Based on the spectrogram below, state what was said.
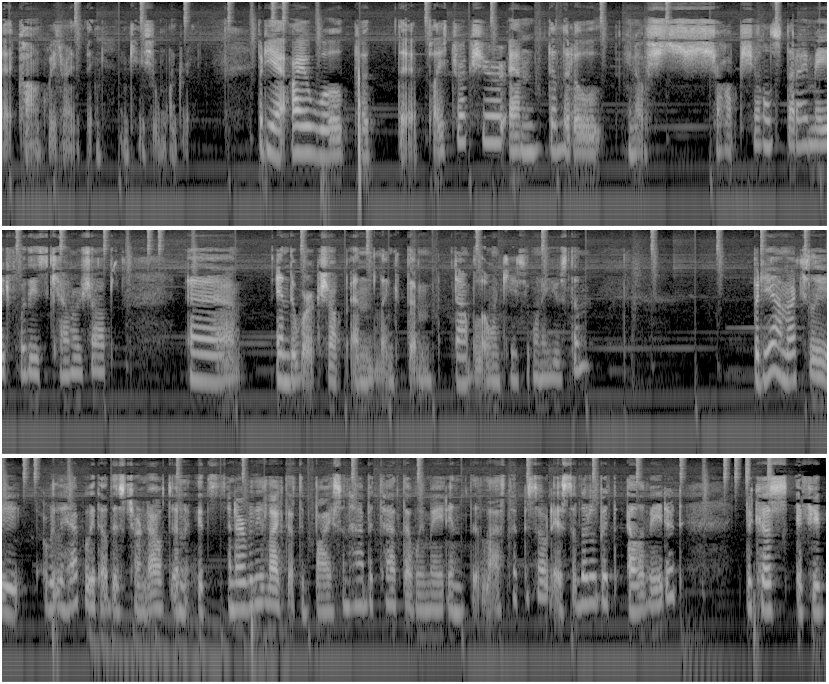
uh, concrete or anything, in case you're wondering. But yeah, I will put the play structure and the little, you know, shop shells that I made for these counter shops uh, in the workshop and link them down below in case you want to use them. But yeah, I'm actually really happy with how this turned out, and it's and I really like that the bison habitat that we made in the last episode is a little bit elevated, because if you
